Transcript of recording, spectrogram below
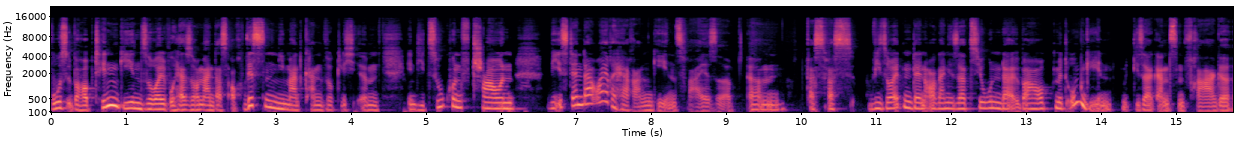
wo es überhaupt hingehen soll, woher soll man das auch wissen? Niemand kann wirklich ähm, in die Zukunft schauen. Wie ist denn da eure Herangehensweise? Ähm, was, was, wie sollten denn Organisationen da überhaupt mit umgehen, mit dieser ganzen Frage,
